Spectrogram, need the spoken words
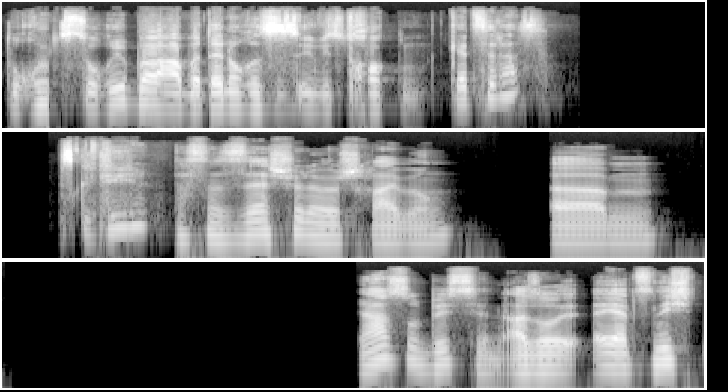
du rutschst so rüber, aber dennoch ist es irgendwie trocken. Kennst du das? Das Gefühl? das ist eine sehr schöne Beschreibung. Ähm, ja, so ein bisschen. Also jetzt nicht,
